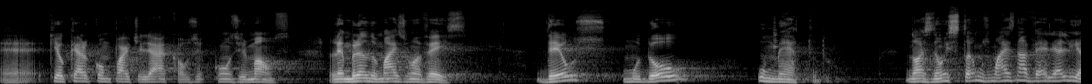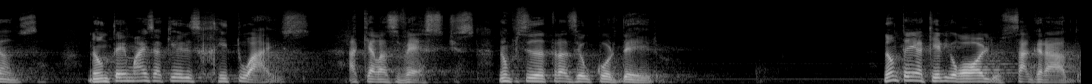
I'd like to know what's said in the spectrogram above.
é, que eu quero compartilhar com os, com os irmãos, lembrando mais uma vez: Deus mudou o método nós não estamos mais na velha aliança. Não tem mais aqueles rituais, aquelas vestes. Não precisa trazer o cordeiro. Não tem aquele óleo sagrado.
